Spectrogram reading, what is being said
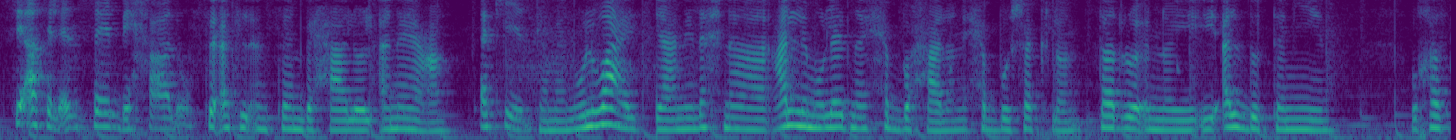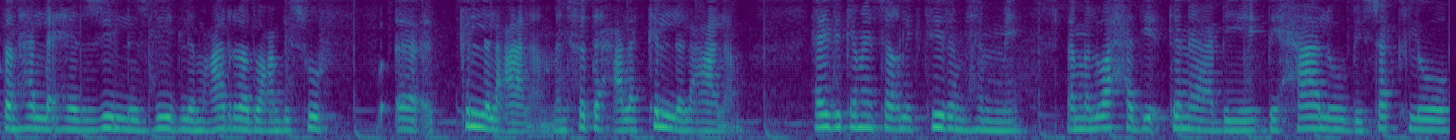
لثقه الإنسان بحاله. ثقة الإنسان بحاله القناعة. أكيد. كمان والوعي. يعني نحن علم أولادنا يحبوا حالهم يحبوا شكلهم. اضطروا إنه يقلدوا التانيين. وخاصة هلأ هالجيل الجديد اللي معرض وعم بيشوف آه، كل العالم منفتح على كل العالم. هيدي كمان شغلة كتير مهمة. لما الواحد يقتنع بحاله بشكله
